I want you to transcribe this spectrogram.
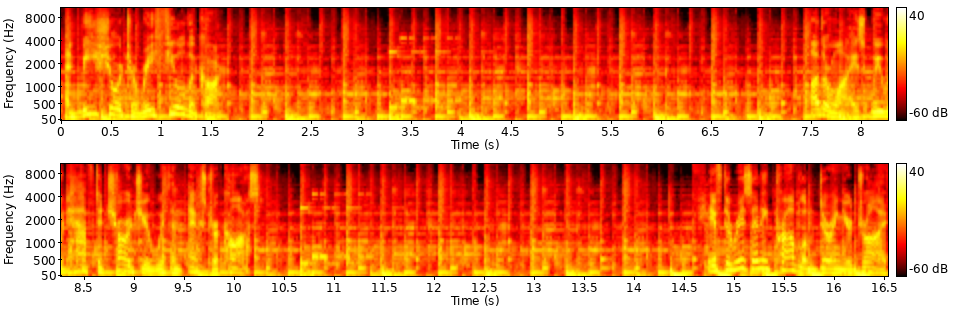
And be sure to refuel the car. Otherwise, we would have to charge you with an extra cost. If there is any problem during your drive,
